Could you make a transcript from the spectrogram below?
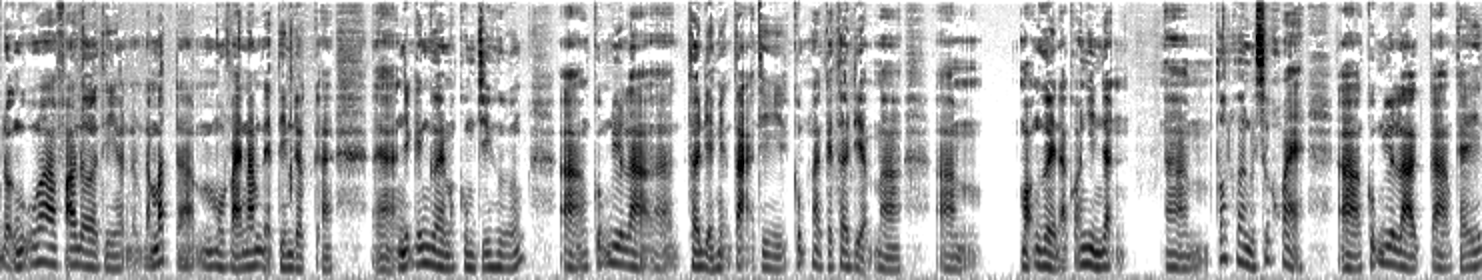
đội ngũ à, founder thì đã mất à, một vài năm để tìm được à, à, những cái người mà cùng chí hướng à, cũng như là à, thời điểm hiện tại thì cũng là cái thời điểm mà à, mọi người đã có nhìn nhận à, tốt hơn về sức khỏe à, cũng như là cả cái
